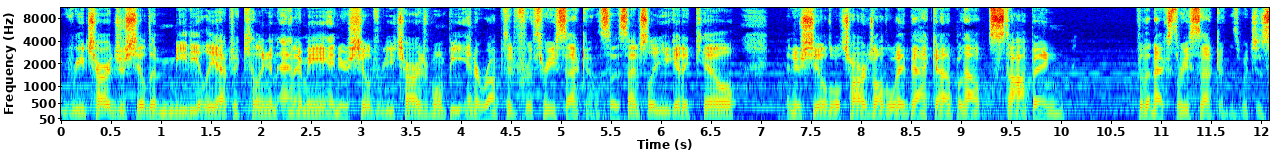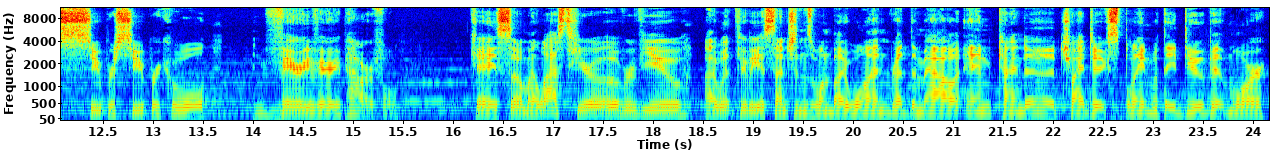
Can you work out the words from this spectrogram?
recharge your shield immediately after killing an enemy, and your shield recharge won't be interrupted for three seconds. So essentially, you get a kill, and your shield will charge all the way back up without stopping for the next three seconds, which is super, super cool and very, very powerful. Okay, so my last hero overview, I went through the Ascensions one by one, read them out, and kind of tried to explain what they do a bit more.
